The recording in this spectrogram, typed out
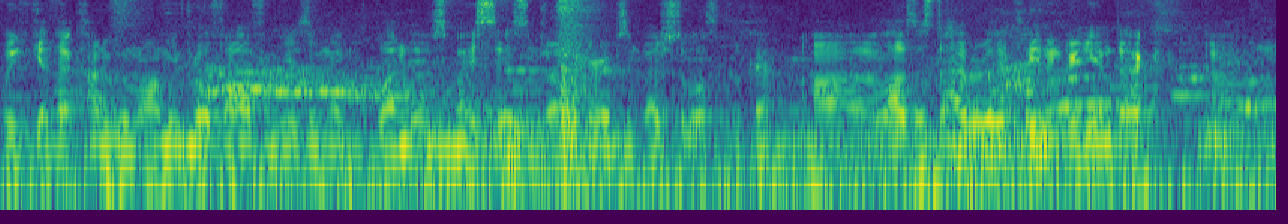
we get that kind of umami profile from using a blend of spices and dried herbs and vegetables. okay. Uh, it allows us to have a really clean ingredient deck. Um,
